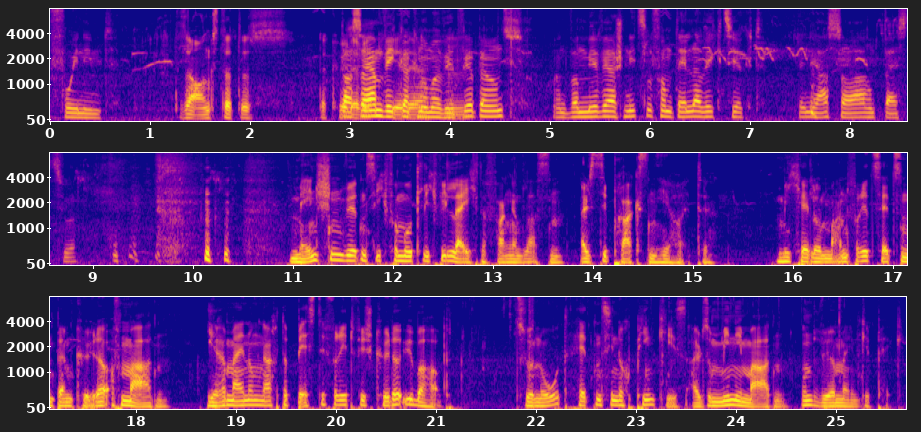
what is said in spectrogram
voll nimmt. Dass er Angst hat, dass der Köder Dass er am weggeht, weggenommen ja. wird, Mhm. wie bei uns. Und wenn mir wer ein Schnitzel vom Teller wegzieht, bin ich auch sauer und beißt zu. Menschen würden sich vermutlich viel leichter fangen lassen als die Praxen hier heute. Michael und Manfred setzen beim Köder auf Maden. Ihrer Meinung nach der beste Friedfischköder überhaupt. Zur Not hätten sie noch Pinkies, also Minimaden und Würmer im Gepäck.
